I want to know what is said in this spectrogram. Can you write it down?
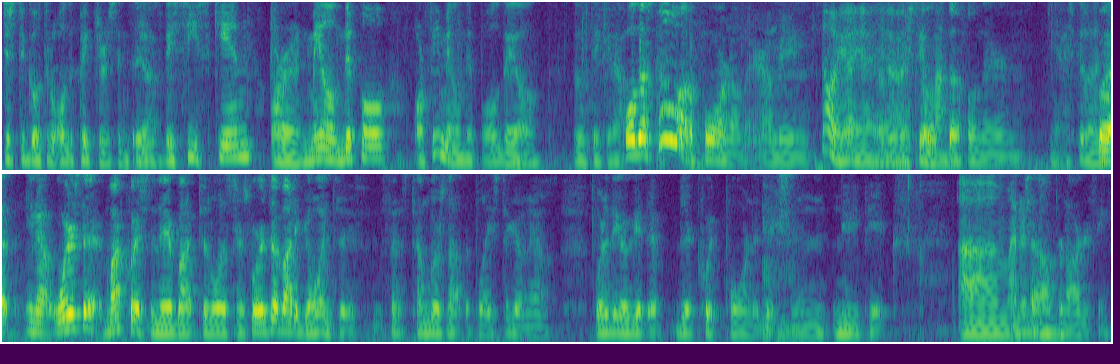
just to go through all the pictures and see yeah. if they see skin or a male nipple or female nipple, they'll they'll take it out. Well, there's still a lot of porn on there. I mean, oh yeah, yeah, yeah. I mean, there's still stuff on there. And, yeah, I still. But you know, where's that? My question there about to the listeners: Where's everybody going to? Since Tumblr's not the place to go now, where do they go get their their quick porn addiction and nudie pics? Um, I don't child know. pornography.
